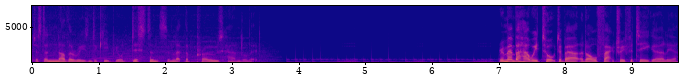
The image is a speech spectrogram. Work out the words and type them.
Just another reason to keep your distance and let the pros handle it. Remember how we talked about an olfactory fatigue earlier?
